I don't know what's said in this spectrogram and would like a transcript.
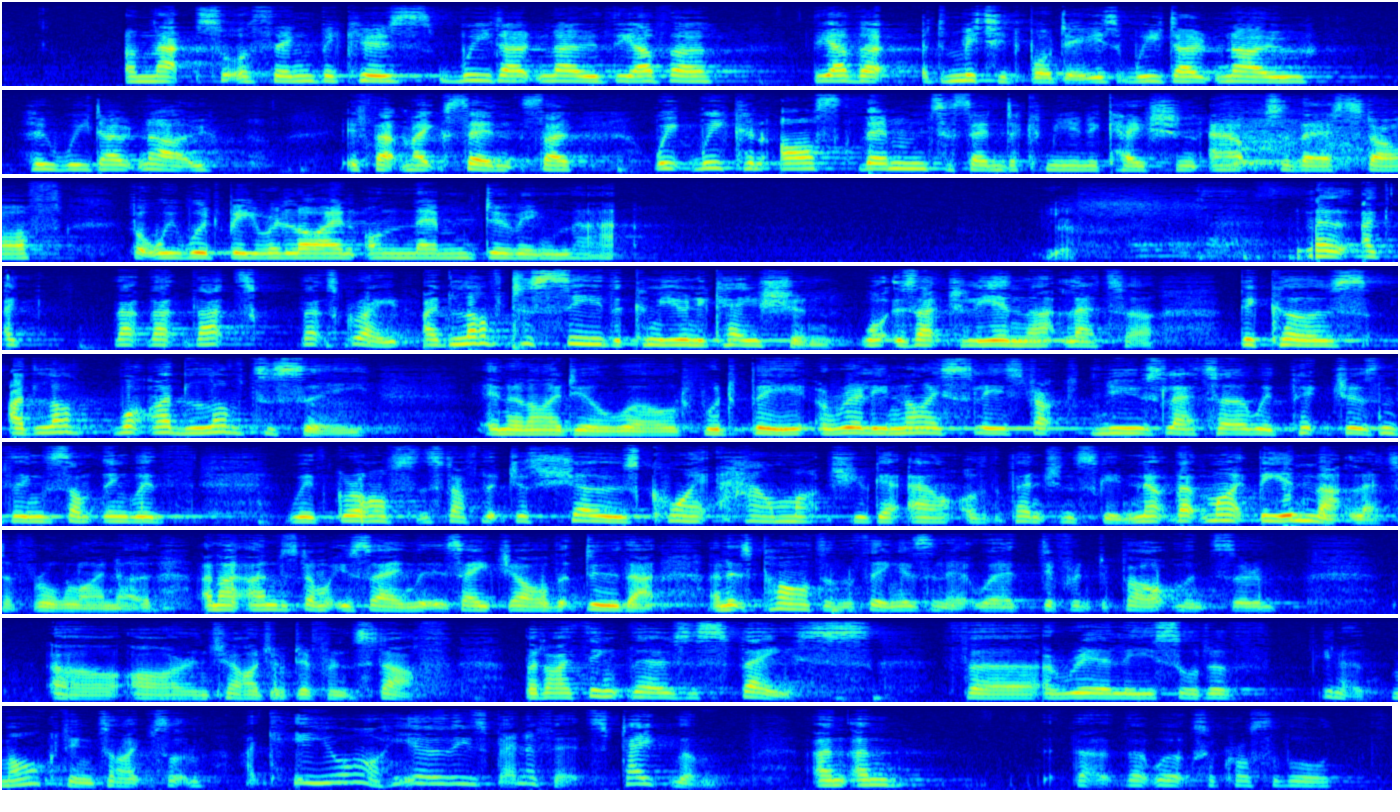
and that sort of thing because we don't know the other, the other admitted bodies. We don't know who we don't know, if that makes sense. So we, we can ask them to send a communication out to their staff, but we would be reliant on them doing that. Yes. No, I, I, that, that, that's, that's great. I'd love to see the communication, what is actually in that letter, because I'd love, what I'd love to see in an ideal world would be a really nicely structured newsletter with pictures and things, something with with graphs and stuff that just shows quite how much you get out of the pension scheme. Now, that might be in that letter for all I know, and I understand what you're saying, that it's HR that do that, and it's part of the thing, isn't it, where different departments are, uh, are in charge of different stuff. But I think there's a space for a really sort of, you know, marketing type sort of, like, here you are, here are these benefits, take them and, and that, that works across the board.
